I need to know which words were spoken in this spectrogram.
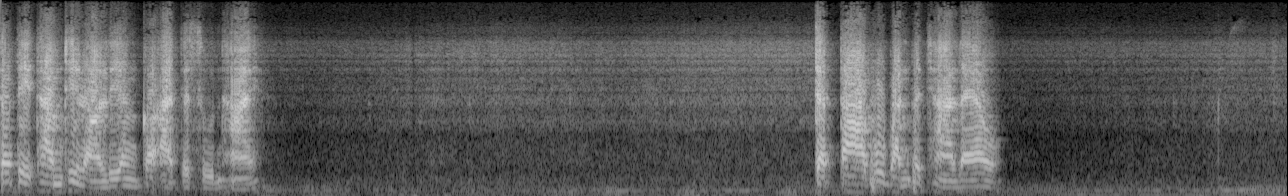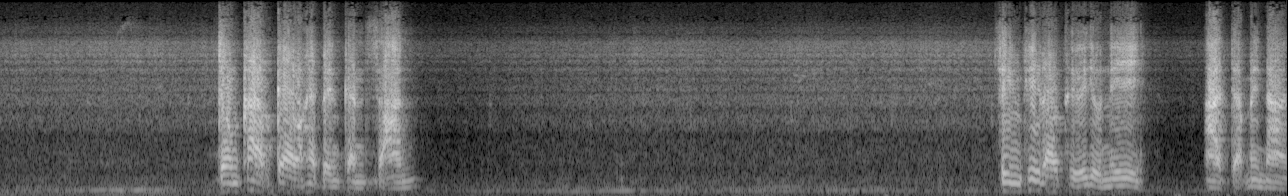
สติธรรมที่หล่อเลี้ยงก็อาจจะสูญหาย จัตตาผู้บรรพชาแล้ว จงคาบแก้วให้เป็นกันสารสิ่งที่เราถืออยู่นี้อาจจะไม่นาน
